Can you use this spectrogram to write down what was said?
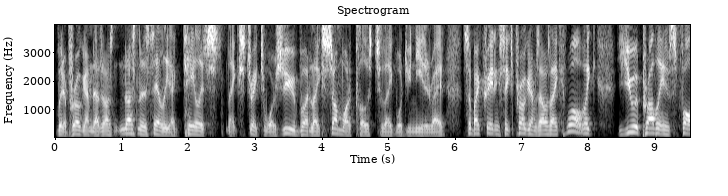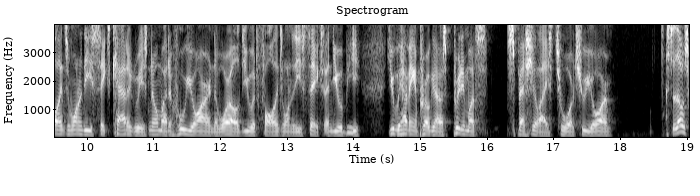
with a program that doesn't necessarily like tailored like straight towards you, but like somewhat close to like what you needed, right? So by creating six programs, I was like, well, like you would probably fall into one of these six categories, no matter who you are in the world, you would fall into one of these six, and you would be you would be having a program that's pretty much specialized towards who you are so that was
